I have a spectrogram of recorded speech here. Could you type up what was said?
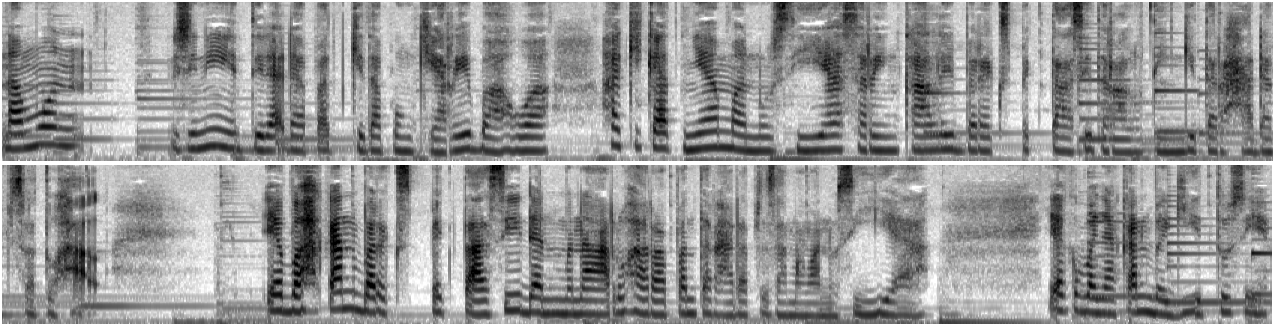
namun di sini tidak dapat kita pungkiri bahwa hakikatnya manusia sering kali berekspektasi terlalu tinggi terhadap suatu hal. Ya bahkan berekspektasi dan menaruh harapan terhadap sesama manusia. Ya kebanyakan begitu sih.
